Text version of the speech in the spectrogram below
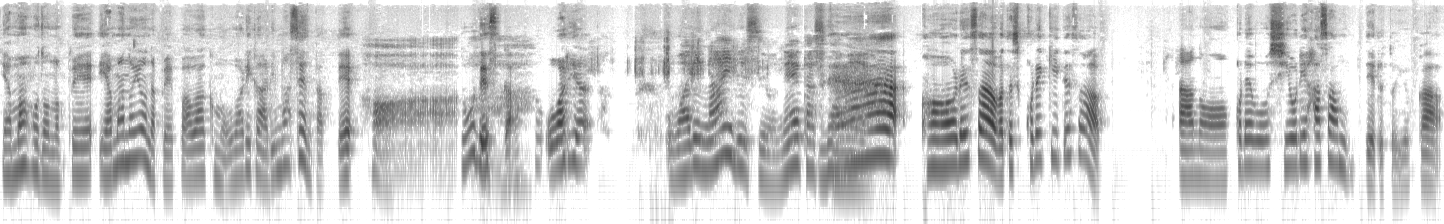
山ほどのペー、山のようなペーパーワークも終わりがありません。だって。はあ。どうですか？終わりや、終わりないですよね、確かに。これさ、私これ聞いてさ、あの、これをしおり挟んでるというか、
